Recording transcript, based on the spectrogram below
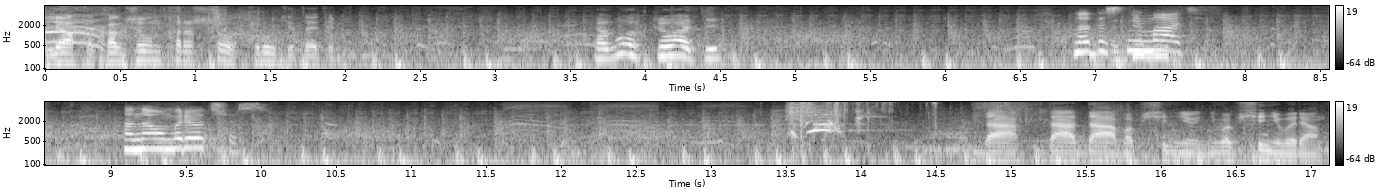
Бляха, как же он хорошо крутит этими. Кого открывать? Надо снимать. Она умрет сейчас. Да, да, да, вообще не, не- вообще не вариант.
